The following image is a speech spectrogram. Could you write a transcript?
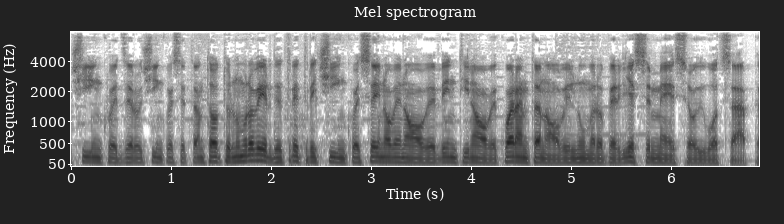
05 05 78 il numero verde, 335 699 29 49 il numero per gli sms o i whatsapp.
